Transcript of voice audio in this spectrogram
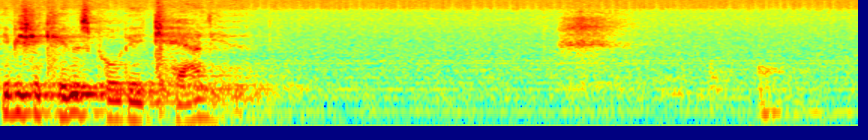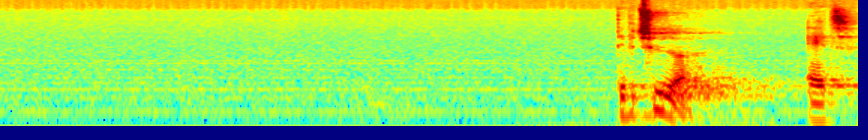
Det, vi skal kendes på, det er kærlighed. Det betyder, at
